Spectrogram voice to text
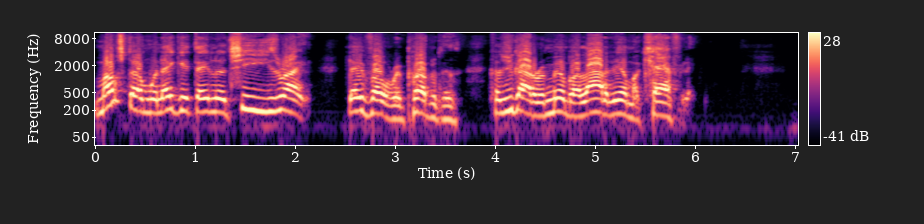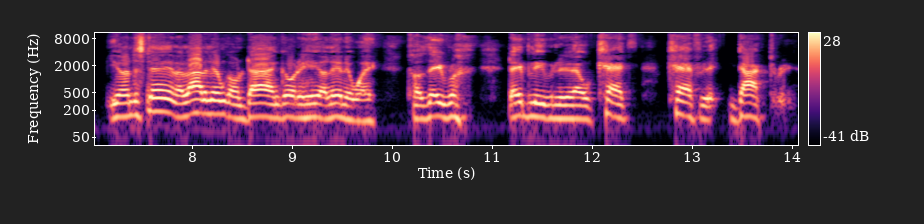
Most of them, when they get their little cheese right, they vote Republicans. Cause you got to remember, a lot of them are Catholic. You understand? A lot of them gonna die and go to hell anyway, cause they run, they believe in the old Catholic doctrine.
